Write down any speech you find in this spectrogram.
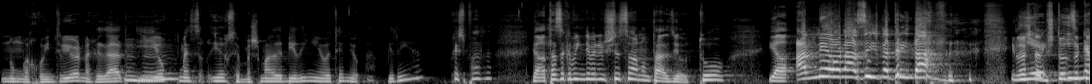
numa rua interior, na realidade, e eu Uhum. começo, eu recebo uma chamada da Bilinha e eu atendo, eu, ah, Bilinha? O que é que se passa? E ela, estás a caminho da manifestação, não estás? Eu, estou. E ela, há neonazis na Trindade! E nós E estamos todos e a não,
